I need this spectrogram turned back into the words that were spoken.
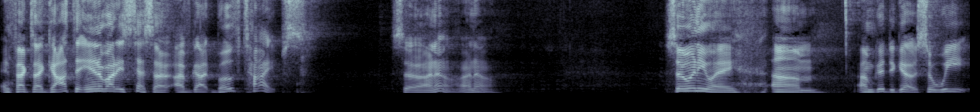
In fact, I got the antibodies test. I, have got both types. So I know, I know. So anyway, um, I'm good to go. So we,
